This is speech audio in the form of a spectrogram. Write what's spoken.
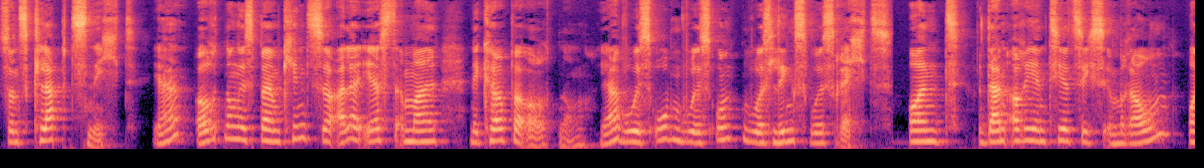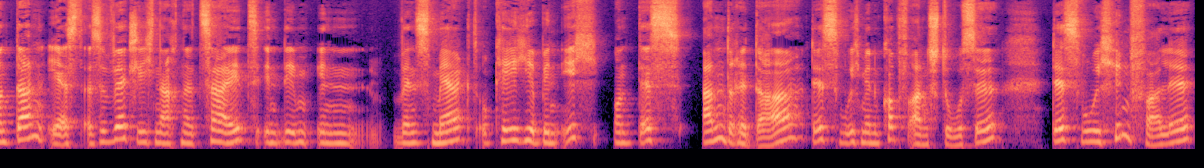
sonst klappt's nicht. Ja, Ordnung ist beim Kind zuallererst einmal eine Körperordnung. Ja, wo ist oben, wo ist unten, wo ist links, wo ist rechts. Und dann orientiert sich's im Raum und dann erst, also wirklich nach einer Zeit, in dem, in, wenn es merkt, okay, hier bin ich und das andere da, das, wo ich mir den Kopf anstoße, das, wo ich hinfalle,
